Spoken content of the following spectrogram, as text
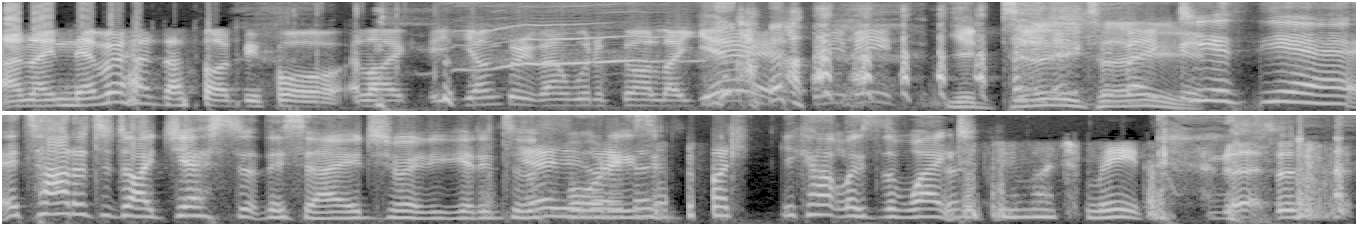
And I never had that thought before. Like a younger Ivan would have gone like, "Yeah, three meats." You do too. bacon. Do you, yeah, it's harder to digest at this age when you get into Yeah, the you're like, forties. that's you can't lose the weight. That's too much meat. The- the-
